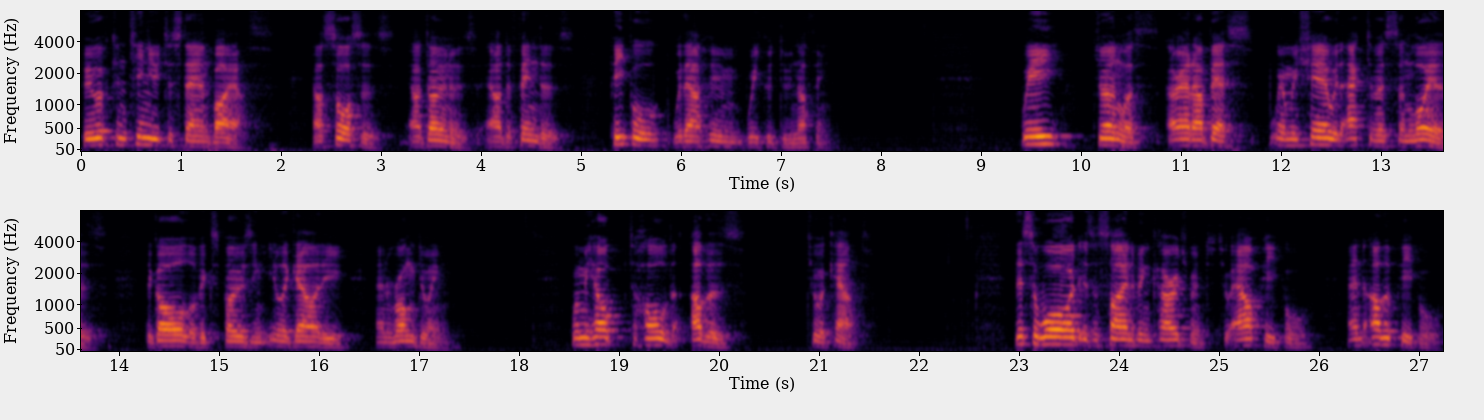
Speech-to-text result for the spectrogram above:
who have continued to stand by us, our sources, our donors, our defenders, people without whom we could do nothing. We, journalists, are at our best when we share with activists and lawyers the goal of exposing illegality and wrongdoing, when we help to hold others to account. This award is a sign of encouragement to our people and other people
